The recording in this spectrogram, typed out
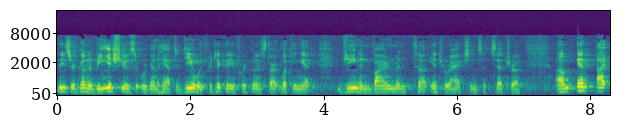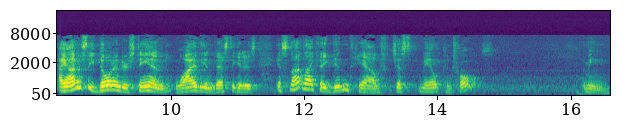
these are going to be issues that we're going to have to deal with, particularly if we're going to start looking at gene environment uh, interactions, etc. Um, and I, I, honestly don't understand why the investigators, it's not like they didn't have just male controls. I mean,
